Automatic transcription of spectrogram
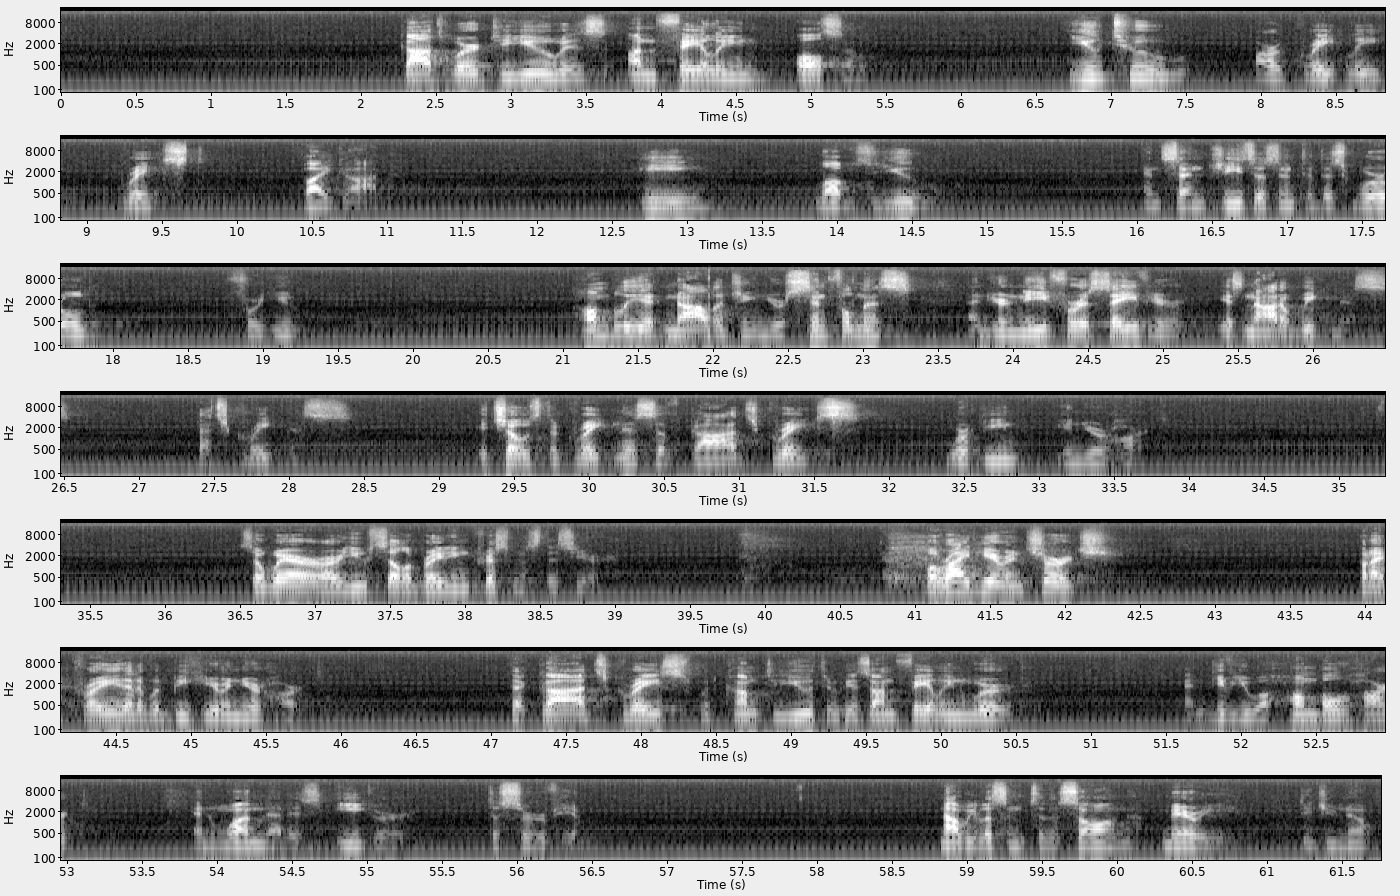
God's word to you is unfailing also you too are greatly graced by God. He loves you and sent Jesus into this world for you. Humbly acknowledging your sinfulness and your need for a Savior is not a weakness, that's greatness. It shows the greatness of God's grace working in your heart. So, where are you celebrating Christmas this year? Well, right here in church, but I pray that it would be here in your heart. That God's grace would come to you through His unfailing word and give you a humble heart and one that is eager to serve Him. Now we listen to the song, Mary, Did You Know?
